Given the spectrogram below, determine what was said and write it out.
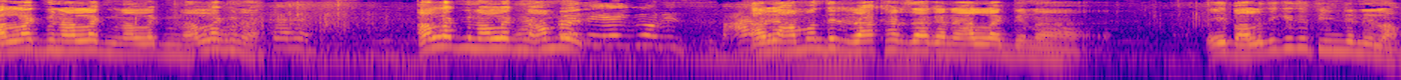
আর লাগবে না আর লাগবে না আর লাগবে না আর লাগবে না। আর লাগবে না আর লাগবে না আমরা এই ভালো। আরে আমাদের রাখার জায়গা নেই আর লাগবে না। এই ভালো দেখি তো তিনটে নিলাম।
